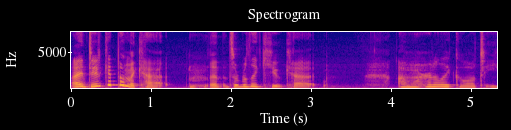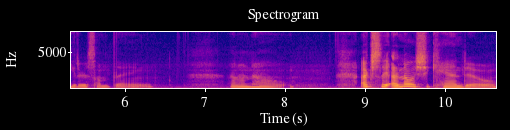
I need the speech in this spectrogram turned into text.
I did get them a cat. It's a really cute cat. I want her to like go out to eat or something. I don't know. Actually, I know what she can do.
